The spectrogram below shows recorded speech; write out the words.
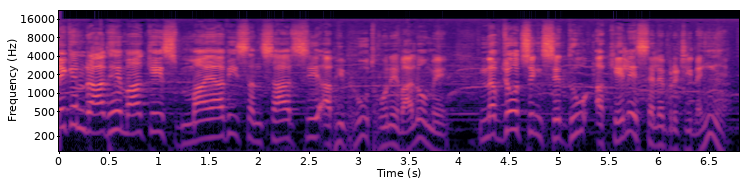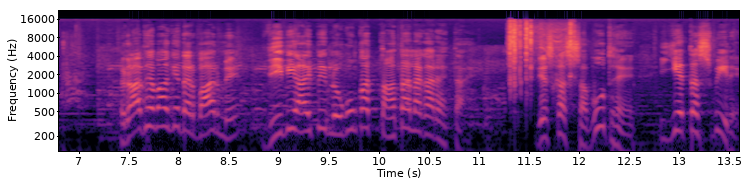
लेकिन राधे माँ के इस मायावी संसार से अभिभूत होने वालों में नवजोत सिंह सिद्धू अकेले सेलिब्रिटी नहीं है। राधे माँ के दरबार में वीवीआईपी लोगों का तांता लगा रहता है, जिसका सबूत है, ये तस्वीरें।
